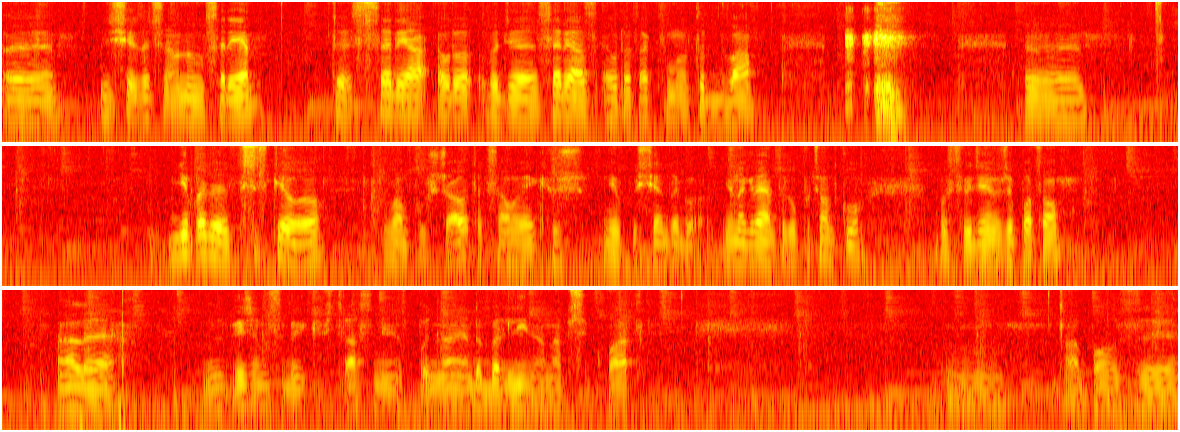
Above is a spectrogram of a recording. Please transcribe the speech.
e, dzisiaj zaczynam nową serię. To jest seria Euro, będzie seria z Euro Truck Simulator 2. e, nie będę wszystkiego wam puszczał, tak samo jak już nie puściłem tego, nie nagrałem tego początku, bo stwierdziłem, że po co. Ale bierzemy sobie jakieś trasy, nie wiem, z do Berlina na przykład. Mm, albo z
